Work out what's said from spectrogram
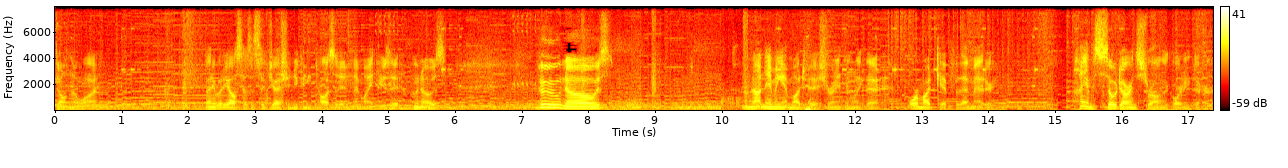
Don't know why. If anybody else has a suggestion, you can toss it in and I might use it. Who knows? Who knows? I'm not naming it Mudfish or anything like that. Or Mudkip, for that matter. I am so darn strong, according to her.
